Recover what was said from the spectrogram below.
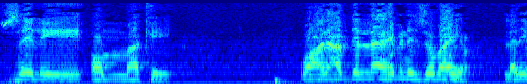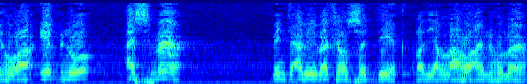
صلي أمك. وعن عبد الله بن الزبير الذي هو ابن أسماء بنت أبي بكر الصديق رضي الله عنهما.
